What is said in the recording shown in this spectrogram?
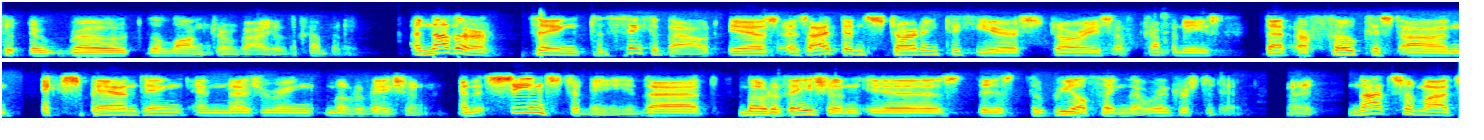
to erode the long term value of the company. Another thing to think about is as I've been starting to hear stories of companies that are focused on expanding and measuring motivation. And it seems to me that motivation is is the real thing that we're interested in. Right? Not so much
